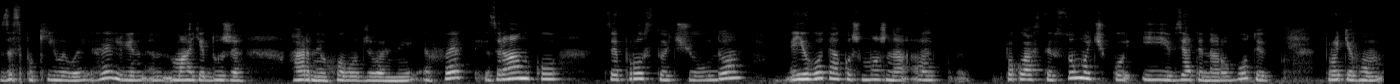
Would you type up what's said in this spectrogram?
Заспокійливий гель, він має дуже гарний охолоджувальний ефект. Зранку це просто чудо. Його також можна покласти в сумочку і взяти на роботу протягом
